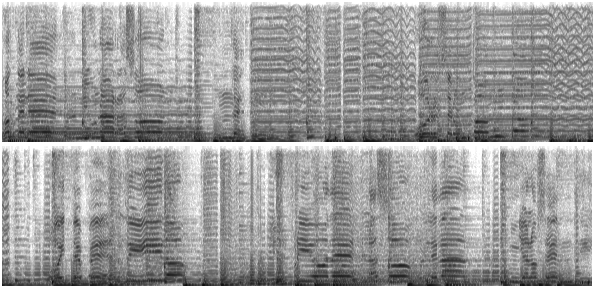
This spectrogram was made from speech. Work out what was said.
no tener ni una razón de ti. Por ser un tonto, hoy te he perdido y el frío de la soledad ya lo sentí.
